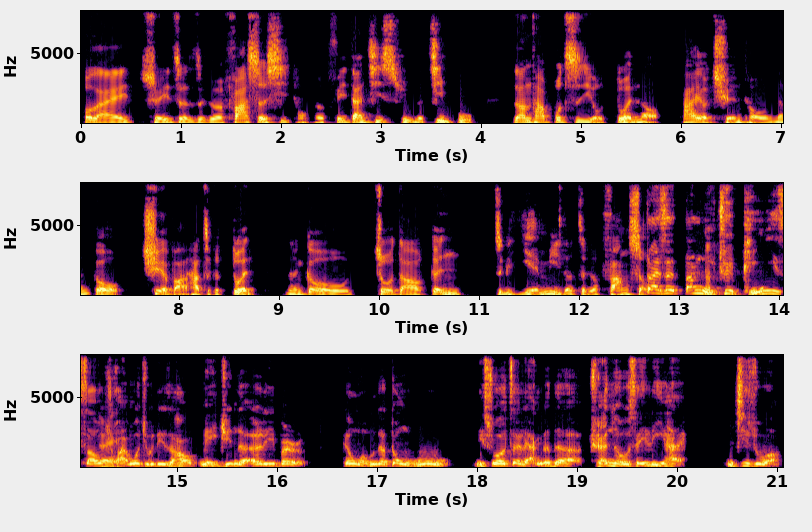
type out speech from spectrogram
后来随着这个发射系统和飞弹技术的进步，让它不只有盾哦，它还有拳头，能够确保它这个盾能够做到更这个严密的这个防守。但是当你去评一艘船，我举个例子，好，美军的 Early Bird 跟我们的动五，你说这两个的拳头谁厉害？你记住哦。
